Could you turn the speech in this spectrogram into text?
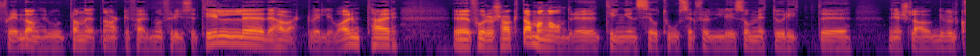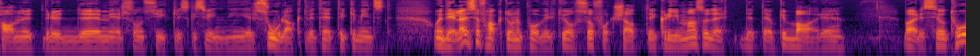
flere ganger hvor planeten har vært i ferd med å fryse til. Det har vært veldig varmt her. Forårsaket av mange andre ting enn CO2, selvfølgelig, som meteorittnedslag, vulkanutbrudd, mer sånn sykliske svingninger, solaktivitet ikke minst. Og en del av disse faktorene påvirker jo også fortsatt klima, så det, dette er jo ikke bare, bare CO2.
